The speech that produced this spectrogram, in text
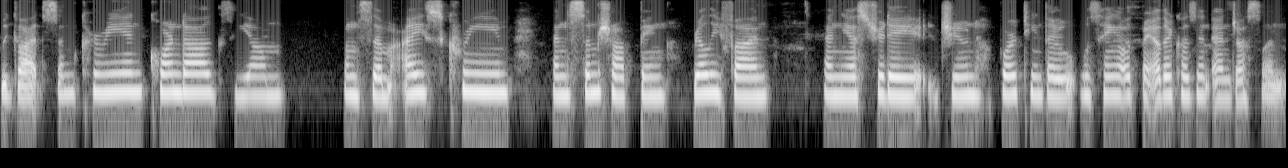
We got some Korean corn dogs, yum, and some ice cream and some shopping. Really fun. And yesterday, June 14th, I was hanging out with my other cousin and Jocelyn,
